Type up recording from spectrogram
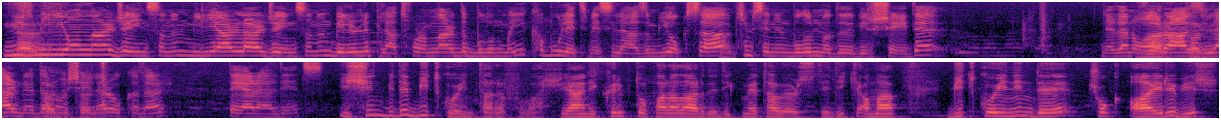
yüz Evet. milyonlarca insanın, milyarlarca insanın belirli platformlarda bulunmayı kabul etmesi lazım. Yoksa Tabii. kimsenin bulunmadığı bir şeyde neden o Zor, araziler, tabii, neden o tabii, şeyler tabii. o kadar değer elde etsin? İşin bir de Bitcoin tarafı var. Yani kripto paralar dedik, metaverse dedik ama Bitcoin'in de çok ayrı bir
